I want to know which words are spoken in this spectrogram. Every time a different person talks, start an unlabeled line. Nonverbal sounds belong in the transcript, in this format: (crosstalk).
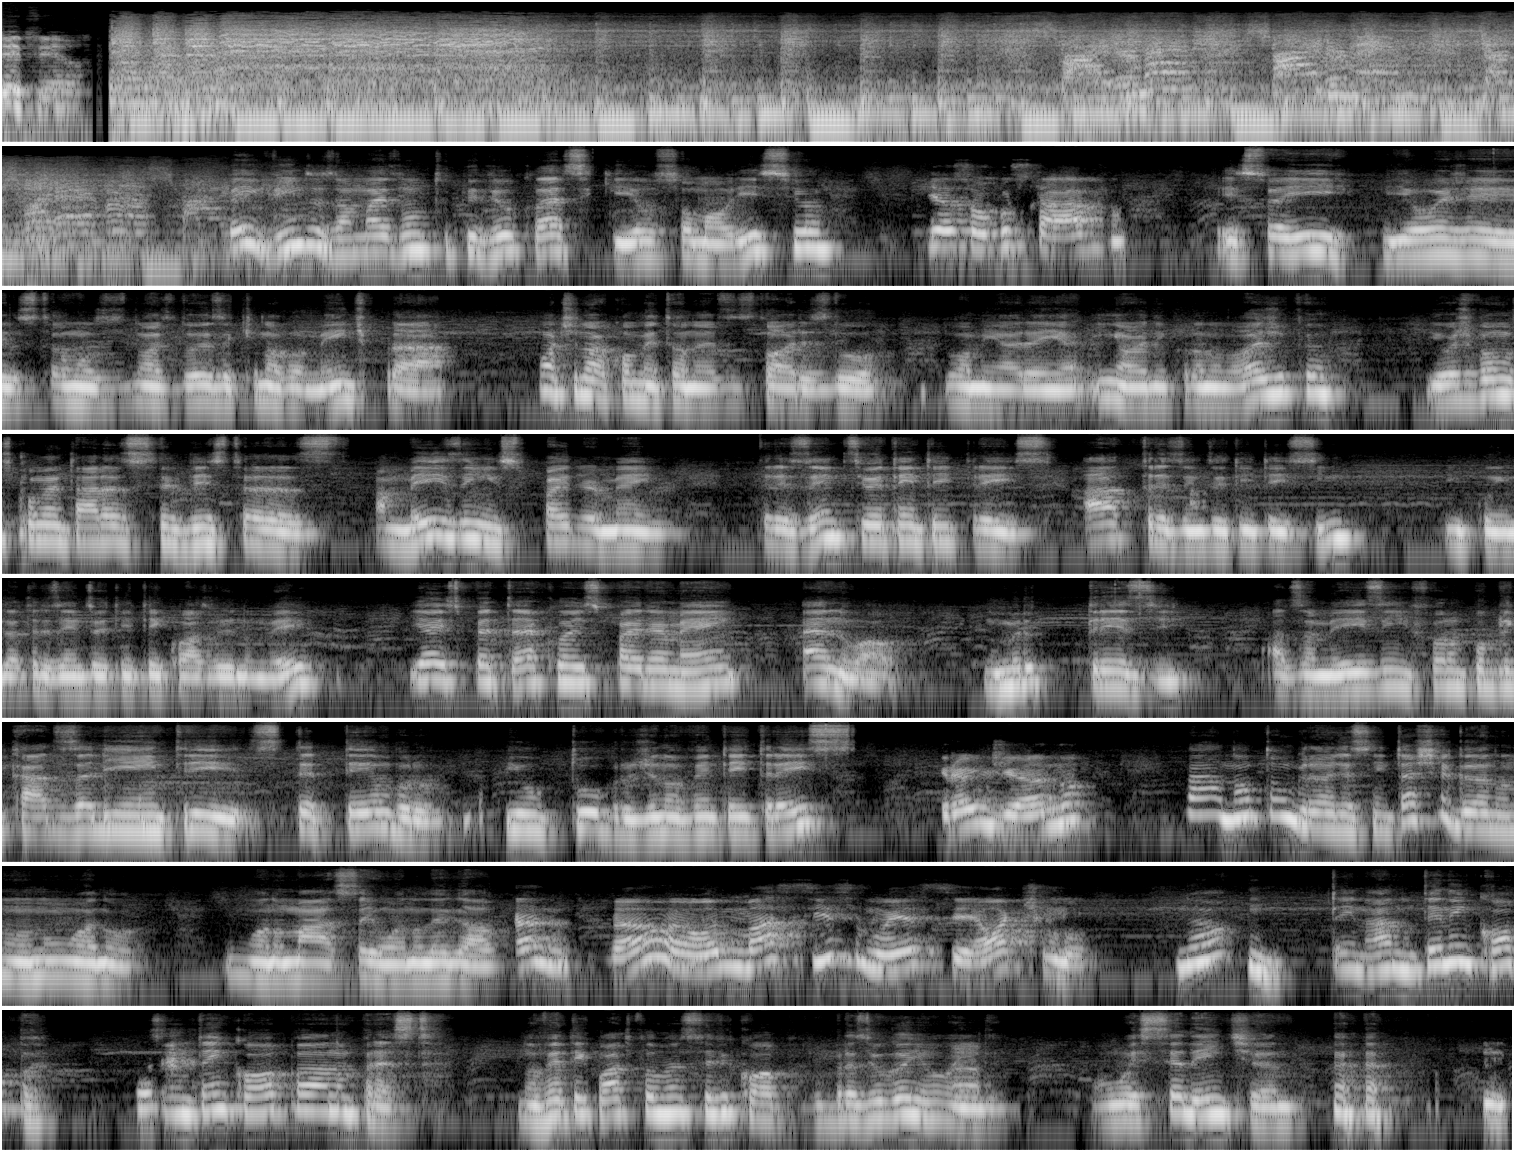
Possível.
Bem-vindos a mais um Tupiville Classic. Eu sou Maurício.
E eu sou o Gustavo.
Isso aí. E hoje estamos nós dois aqui novamente para continuar comentando as histórias do, do Homem-Aranha em ordem cronológica. E hoje vamos comentar as revistas Amazing Spider-Man 383 a 385, incluindo a 384 ali no meio, e a Spectacular Spider-Man Annual, número 13. As Amazing foram publicadas ali entre setembro e outubro de 93.
Grande ano.
Ah, não tão grande assim, tá chegando num, num ano, um ano massa e um ano legal.
Ah, não, é um ano massíssimo esse, é ótimo.
Não, não tem nada, não tem nem Copa. Se não tem Copa, não presta. 94 pelo menos teve Copa. O Brasil ganhou
Ah.
ainda. Um excelente ano. (laughs)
